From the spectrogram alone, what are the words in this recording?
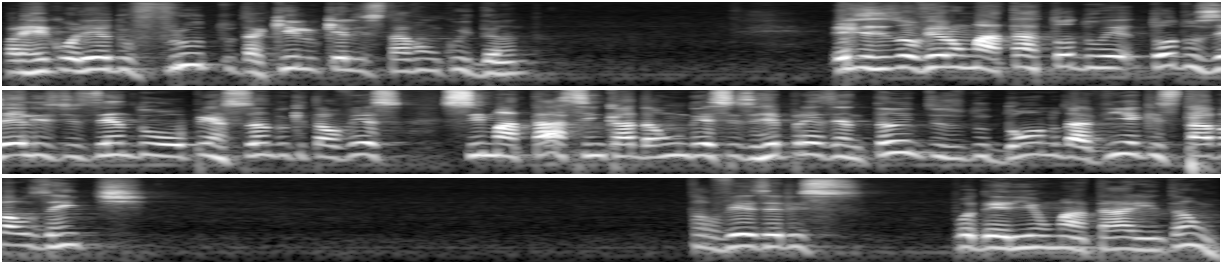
para recolher do fruto daquilo que eles estavam cuidando. Eles resolveram matar todo, todos eles, dizendo ou pensando que talvez se matassem cada um desses representantes do dono da vinha que estava ausente. Talvez eles poderiam matar então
